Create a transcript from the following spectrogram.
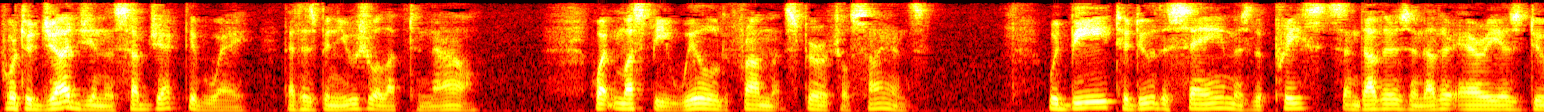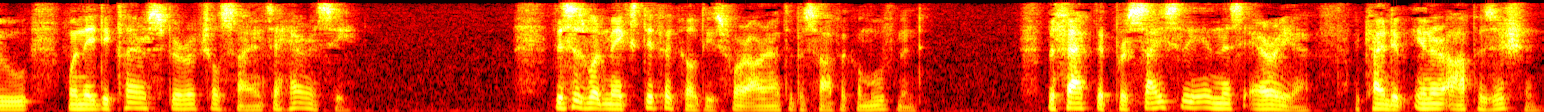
For to judge in the subjective way that has been usual up to now, what must be willed from spiritual science, would be to do the same as the priests and others in other areas do when they declare spiritual science a heresy. This is what makes difficulties for our anthroposophical movement. The fact that precisely in this area a kind of inner opposition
